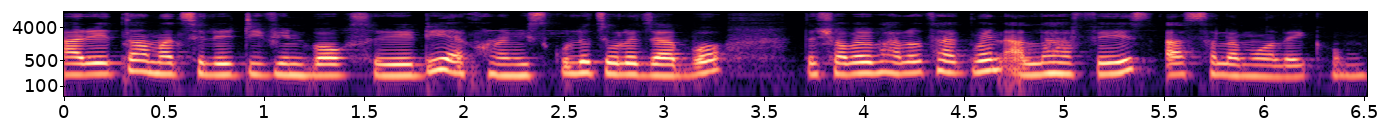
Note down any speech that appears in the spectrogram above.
আর এই তো আমার ছেলের টিফিন বক্স রেডি, এখন আমি স্কুলে চলে যাব। তো সবাই ভালো থাকবেন, আল্লাহ হাফেজ, আসসালামু আলাইকুম।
